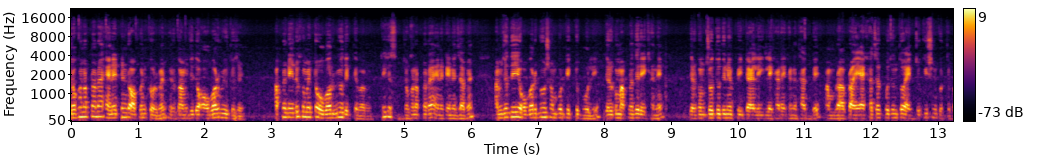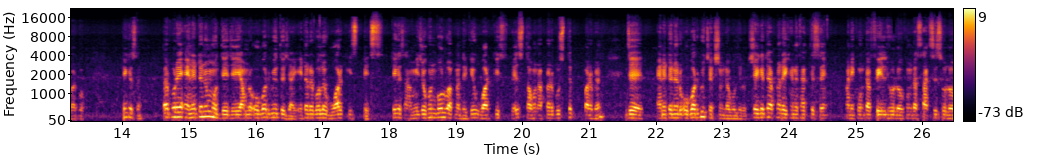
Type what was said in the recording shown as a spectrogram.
যখন আপনারা অ্যানিটেনটা ওপেন করবেন, এরকম আমি যদি ওভারভিউতে যাই আপনারা এরকম একটা ওভারভিউ দেখতে পাবেন ঠিক আছে? যখন আপনারা এনে যাবেন, আমি যদি এই ওভারভিউ সম্পর্কে একটু বলি, যেরকম আপনাদের এখানে, যেরকম চোদ্দ দিনের ফ্রি ট্রায়াল লেখাটা এখানে থাকবে, আমরা প্রায় এক হাজার পর্যন্ত এক্সিকিউশন করতে পারব, ঠিক আছে? তারপরে এনএটেনের মধ্যে যে আমরা ওভারভিউতে যাই, এটারে বলে ওয়ার্ক স্পেস ঠিক আছে? আমি যখন বলব আপনাদেরকে ওয়ার্ক স্পেস তখন আপনারা বুঝতে পারবেন যে এনএটেনের ওভারভিউ সেকশনটা বলতে পারবেন সেক্ষেত্রে আপনার এখানে থাকতেছে মানে কোনটা ফেল্ড হলো, কোনটা সাকসেস হলো,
